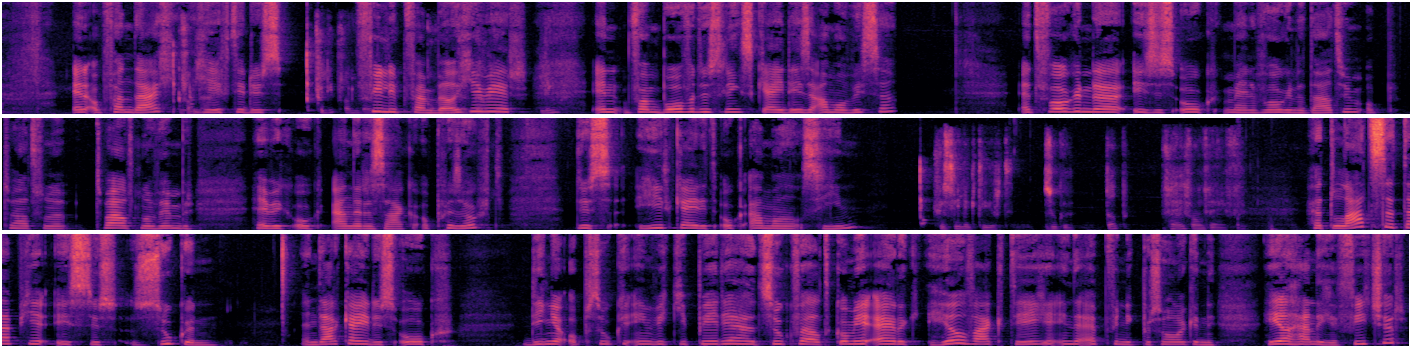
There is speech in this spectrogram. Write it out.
En op vandaag Vandaag. geeft hij dus Filip van, van België weer. Link. En van boven dus links kan je deze allemaal wissen. Het volgende is dus ook mijn volgende datum. Op 12, no- 12 november heb ik ook andere zaken opgezocht. Dus hier kan je dit ook allemaal zien. Geselecteerd. Zoeken. Tab 5 van 5. Het laatste tabje is dus zoeken. En daar kan je dus ook dingen opzoeken in Wikipedia. Het zoekveld kom je eigenlijk heel vaak tegen in de app. Vind ik persoonlijk een heel handige feature.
